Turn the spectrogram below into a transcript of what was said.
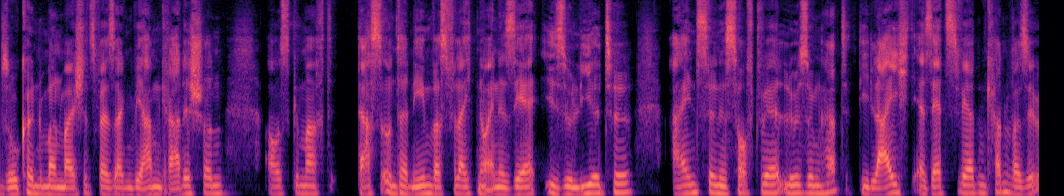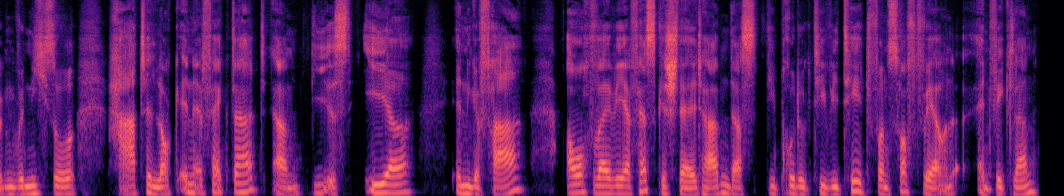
so könnte man beispielsweise sagen, wir haben gerade schon ausgemacht, das Unternehmen, was vielleicht nur eine sehr isolierte einzelne Softwarelösung hat, die leicht ersetzt werden kann, weil sie irgendwo nicht so harte Login-Effekte hat, ähm, die ist eher in Gefahr auch weil wir ja festgestellt haben, dass die Produktivität von Softwareentwicklern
